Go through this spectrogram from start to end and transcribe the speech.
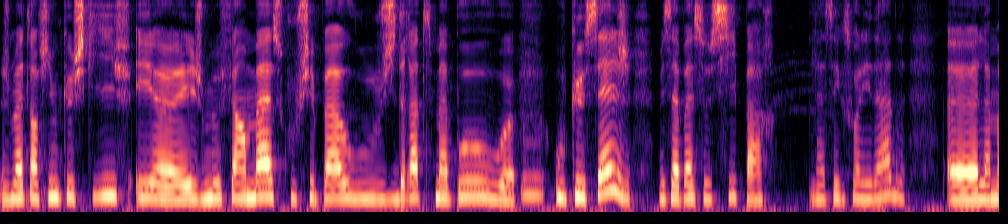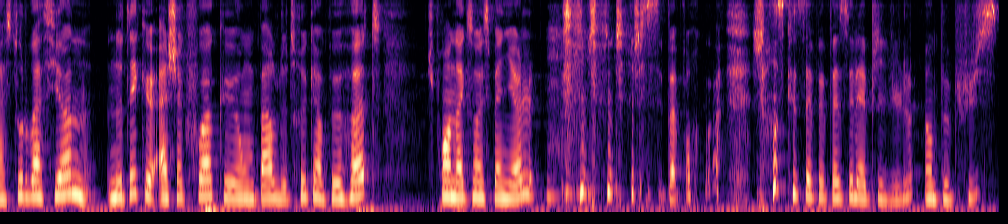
je mate un film que je kiffe et, et je me fais un masque ou je sais pas, ou j'hydrate ma peau ou, Mm. ou que sais-je, mais ça passe aussi par la sexualidad, euh, la masturbation. Notez que à chaque fois qu'on parle de trucs un peu hot, je prends un accent espagnol. je sais pas pourquoi. Je pense que ça peut passer la pilule un peu plus.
